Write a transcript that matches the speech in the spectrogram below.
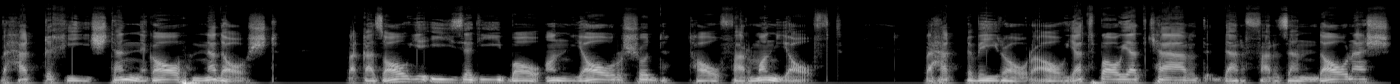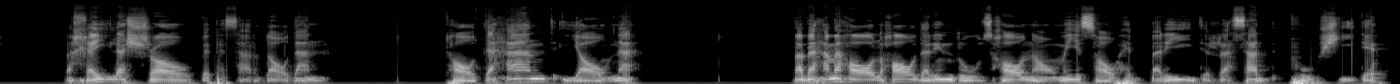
و حق خیشتن نگاه نداشت و قضای ایزدی با آن یار شد تا فرمان یافت و حق وی را رعایت باید کرد در فرزندانش و خیلش را به پسر دادن تا دهند یا نه. و به همه حالها در این روزها نامه صاحب برید رسد پوشیده.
